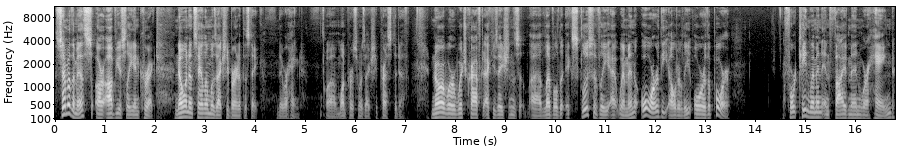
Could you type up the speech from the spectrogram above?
Some of the myths are obviously incorrect. No one in Salem was actually burned at the stake. They were hanged. Um, one person was actually pressed to death. Nor were witchcraft accusations uh, leveled exclusively at women or the elderly or the poor. Fourteen women and five men were hanged.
